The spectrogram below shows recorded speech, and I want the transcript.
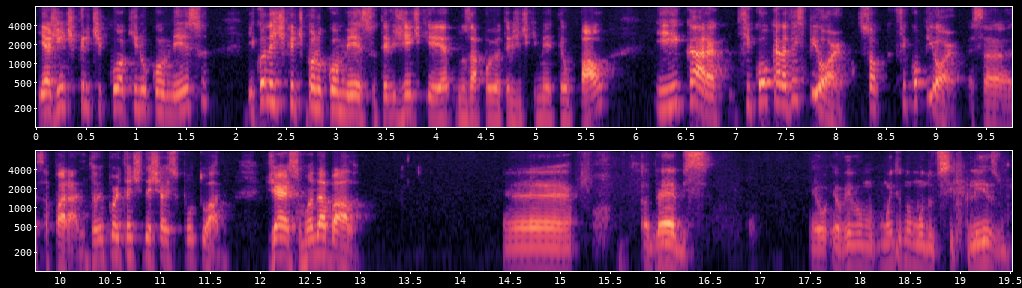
e a gente criticou aqui no começo. E quando a gente criticou no começo, teve gente que nos apoiou, teve gente que meteu o pau. E, cara, ficou cada vez pior. Só ficou pior essa, essa parada. Então é importante deixar isso pontuado. Gerson, manda bala. É, Debs, eu, eu vivo muito no mundo do ciclismo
